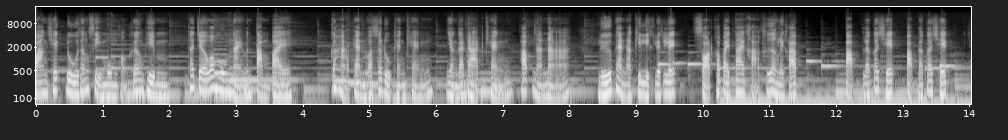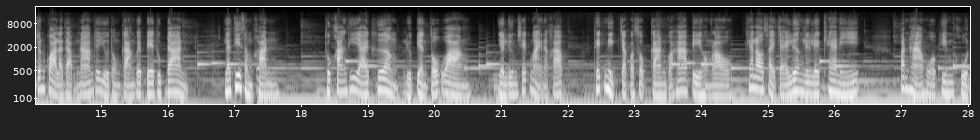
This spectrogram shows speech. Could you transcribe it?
วางเช็คดูทั้ง 4 มุมของเครื่องพิมพ์ ถ้าเจอว่ามุมไหนมันต่ำไป ก็หาแผ่นวัสดุแข็งๆ อย่างกระดาษแข็ง พับหนาๆ หรือแผ่นอะคริลิกเล็ก ๆ สอดเข้าไปใต้ขาเครื่องเลยครับ ปรับแล้วก็เช็ค ปรับแล้วก็เช็ค จนกว่าระดับน้ำจะอยู่ตรงกลางเป๊ะๆทุกด้าน และที่สำคัญ ทุกครั้งที่ย้ายเครื่องหรือเปลี่ยนโต๊ะวาง อย่าลืมเช็คใหม่นะครับ เทคนิคจากประสบการณ์กว่า 5 ปีของเรา แค่เราใส่ใจเรื่องเล็ก ๆ แค่นี้ ปัญหาหัวพิมพ์ขูด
